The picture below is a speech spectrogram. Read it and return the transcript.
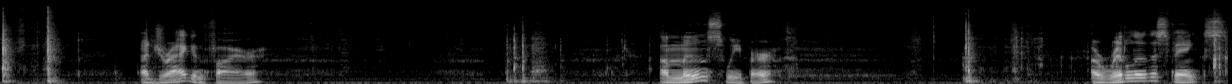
a Dragonfire, a Moonsweeper, a Riddle of the Sphinx,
